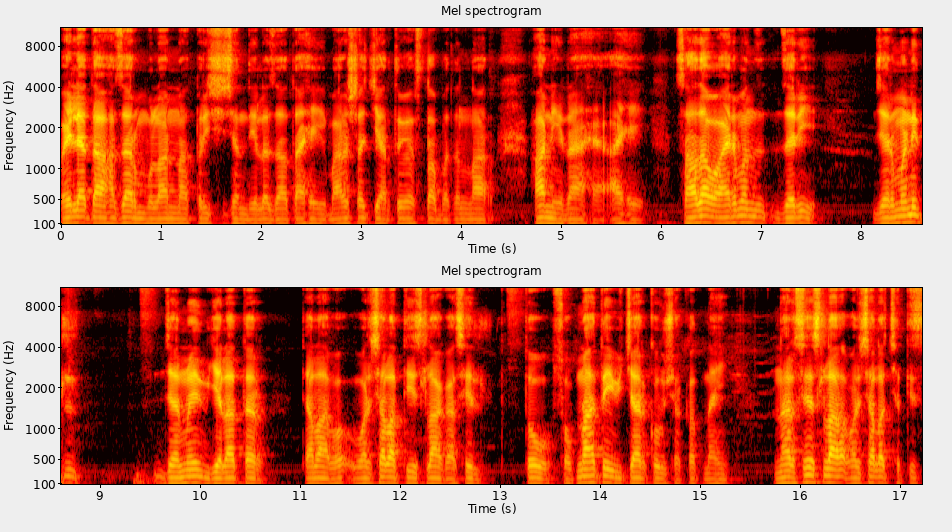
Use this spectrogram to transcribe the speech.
पहिल्या दहा हजार मुलांना प्रशिक्षण दिलं जात आहे. महाराष्ट्राची अर्थव्यवस्था बदलणार हा निर्णय आहे- आहे. साधा वायरमन जरी जर्मनीत जर्मनीत गेला तर त्याला व- वर्षाला तीस लाख असेल तो स्वप्नातही विचार करू शकत नाही. नर्सेसला वर्षाला छत्तीस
